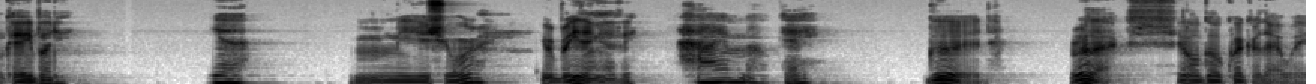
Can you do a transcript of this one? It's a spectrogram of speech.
okay, buddy? Yeah, Mm, you sure? You're breathing heavy. I'm okay. Good. Relax. It'll go quicker that way.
